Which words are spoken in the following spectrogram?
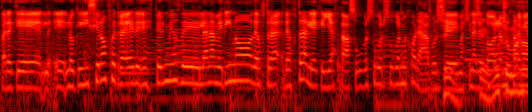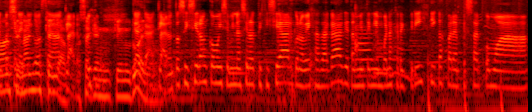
para que eh, lo que hicieron fue traer espermios de lana merino de, Austra- de Australia, que ya estaba súper, súper, súper mejorada, porque Sí, imagínate sí, en genéticos. años que o sea, allá, claro. o sea, que en- que en Uruguay, acá, claro, entonces hicieron como inseminación artificial con ovejas de acá, que también tenían buenas características para empezar como a,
